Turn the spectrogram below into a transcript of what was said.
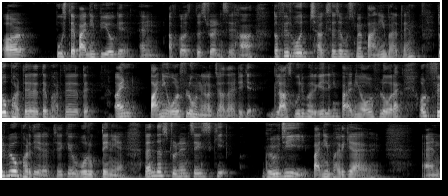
और पूछते पानी पियोगे? एंड ऑफकोर्स द स्टूडेंट से हाँ. तो फिर वो झग से जब उसमें पानी भरते हैं तो भरते रहते भरते रहते एंड पानी ओवरफ्लो होने लग जाता है, ठीक है? ग्लास पूरी भर गई, लेकिन पानी ओवरफ्लो हो रहा है और फिर भी वो भरती रहती है कि वो रुकते नहीं है। देन द स्टूडेंट से इसकी गुरु जी पानी भर गया है। एंड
